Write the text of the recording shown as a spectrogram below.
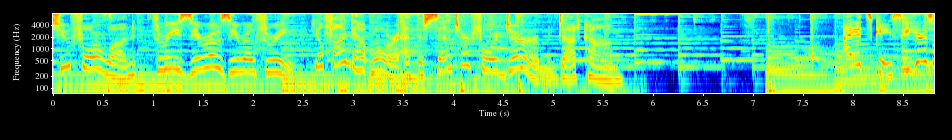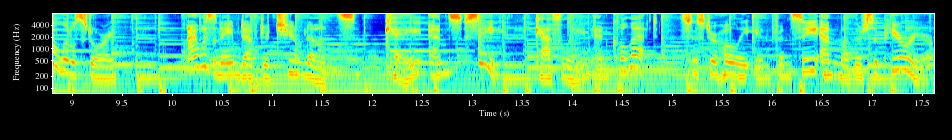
241 3003. You'll find out more at thecenterforderm.com. Hi, it's Casey. Here's a little story. I was named after two nuns, K and C, Kathleen and Colette, Sister Holy Infancy and Mother Superior,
